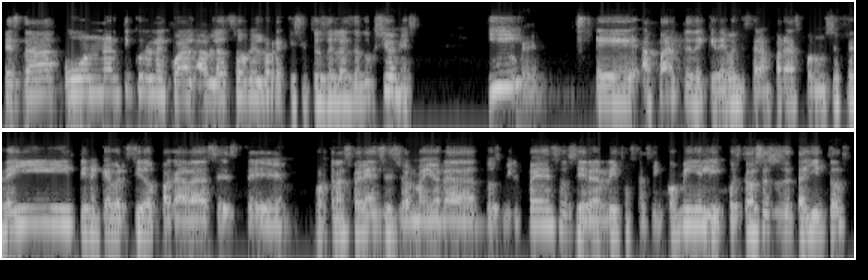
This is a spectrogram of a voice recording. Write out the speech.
está un artículo en el cual habla sobre los requisitos de las deducciones. Y eh, aparte de que deben estar amparadas por un CFDI, tienen que haber sido pagadas este, por transferencia si son mayor a dos mil pesos, si eres RIF hasta cinco mil, y pues todos esos detallitos.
